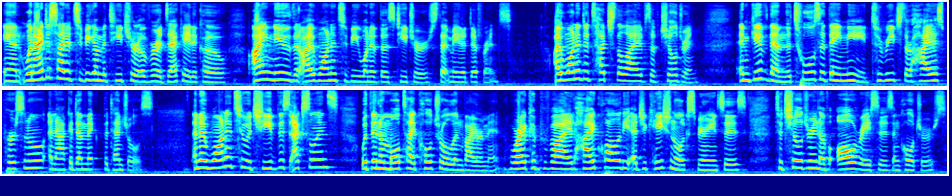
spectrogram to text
And when I decided to become a teacher over a decade ago, I knew that I wanted to be one of those teachers that made a difference. I wanted to touch the lives of children and give them the tools that they need to reach their highest personal and academic potentials. And I wanted to achieve this excellence within a multicultural environment where I could provide high quality educational experiences to children of all races and cultures.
